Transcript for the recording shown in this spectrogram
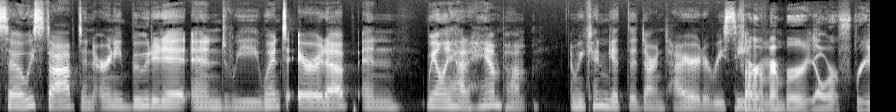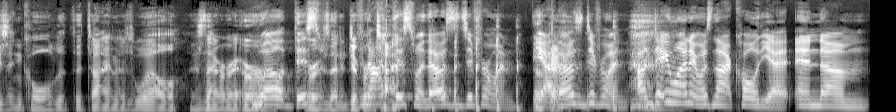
so we stopped and Ernie booted it and we went to air it up and we only had a hand pump and we couldn't get the darn tire to reseat. if I remember, y'all were freezing cold at the time as well. Is that right? Or, Well, this or was that a different not time? this one. That was a different one. Yeah, that was a different one. On day one, it was not cold yet, and um,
